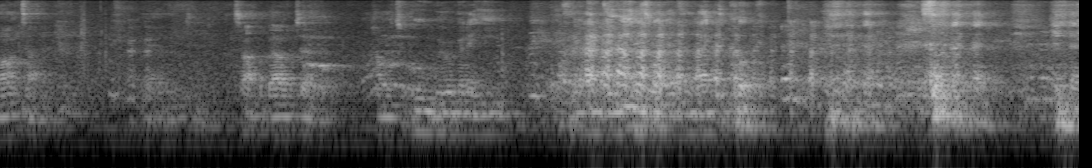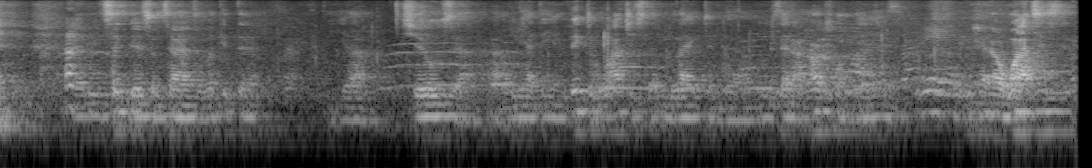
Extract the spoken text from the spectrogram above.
long time. And talk about uh, how much food we were gonna eat. They like to eat what didn't like to cook. and we'd sit there sometimes and look at the uh, shows. Uh, we had the Invicta watches that we liked, and uh, we was at our house one day. And we had our watches.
